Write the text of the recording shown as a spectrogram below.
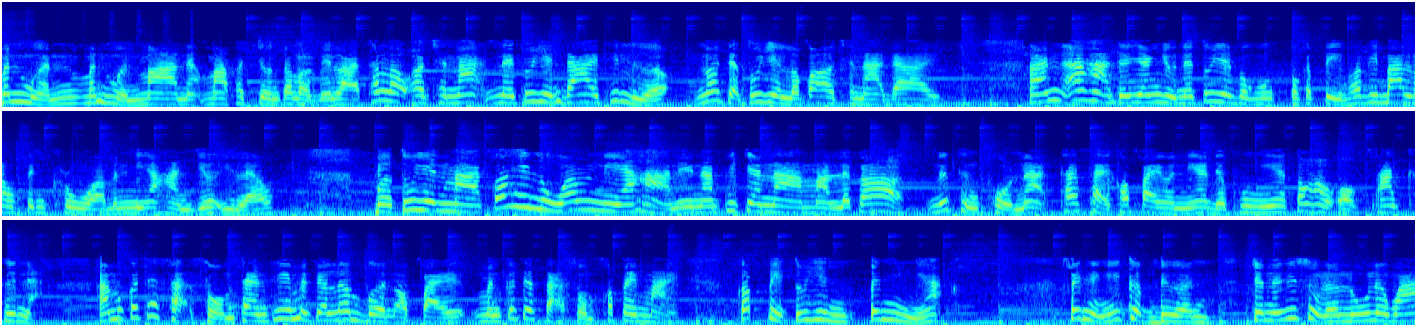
มันเหมือนมันเหมือนมาเนี่ยมาผจญตลอดเวลา ถ้าเราเอาชนะในตู้เย็นได้ที่เหลือ นอกจากตู้เย็นเราก็เอาชนะได้ฉะนั้นอาหารจะยังอยู่ในตู้เย็นปกติเพราะที่บ้านเราเป็นครัวมันมีอาหารเยอะอยู่แล้ว เปิดตู้เย็นมาก็ให้รู้ว่ามันมีอาหารในนั้นพิจารณามัน แล้วก็นึกถึงผลอะถ้าใส่เข้าไปวันนี้เดี๋ยวพรุ่งนี้ต้องเอาออกมากขึ้นอะอะมันก็จะสะสมแทนที่มันจะเริ่มเบิร์นออกไป มันก็จะสะสมเข้าไปใหม่ ก็ปิดตู้เย็นเป็นอย่างเงี้ย เป็นอย่างนี้เกือบเดือน จนในที่สุดเรารู้เลยว่า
